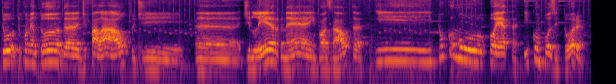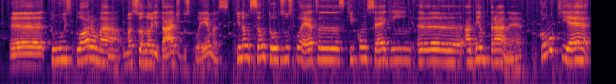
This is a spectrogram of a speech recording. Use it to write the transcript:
Tu, tu comentou da, de falar alto, de, uh, de ler né, em voz alta, e tu, como poeta e compositora, Uh, tu explora uma, uma sonoridade dos poemas que não são todos os poetas que conseguem uh, adentrar, né? Como que é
